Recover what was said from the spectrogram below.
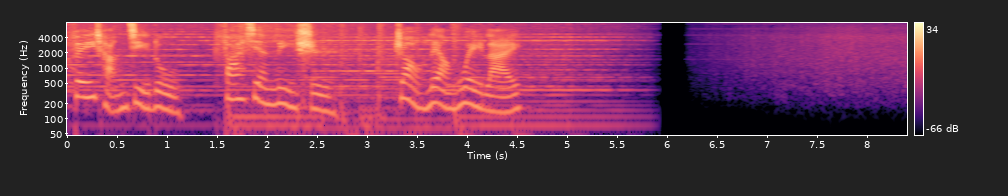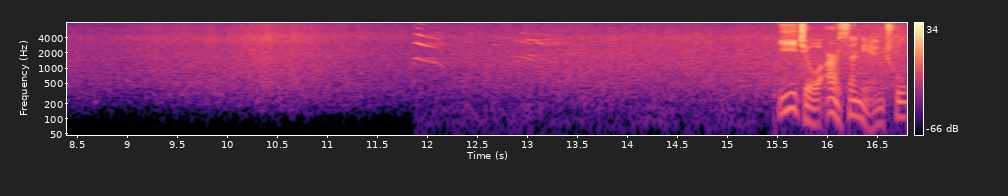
非常记录，发现历史，照亮未来。一九二三年初，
